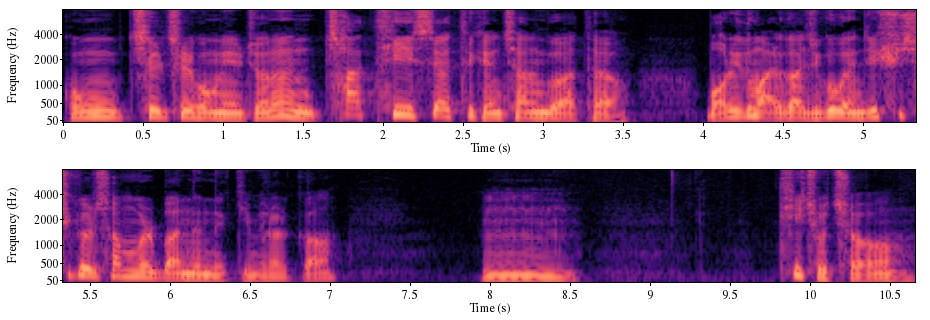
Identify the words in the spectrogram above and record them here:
0770님, 저는 차티 세트 괜찮은 것 같아요. 머리도 맑아지고 왠지 휴식을 선물 받는 느낌이랄까? 음, 티 좋죠.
